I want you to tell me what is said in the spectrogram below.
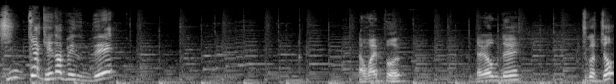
진짜 할 뻔. 자 여러분들 죽었죠?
